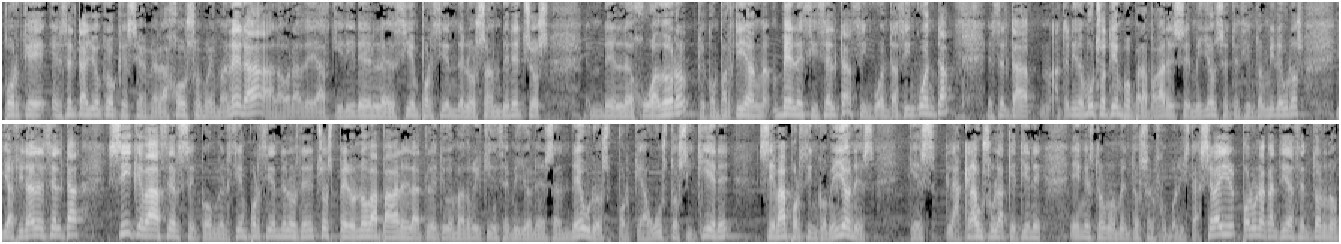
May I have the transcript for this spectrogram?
porque el Celta yo creo que se relajó sobremanera a la hora de adquirir el 100% de los derechos del jugador que compartían Vélez y Celta, 50-50. El Celta ha tenido mucho tiempo para pagar ese millón setecientos mil euros y al final el Celta sí que va a hacerse con el 100% de los derechos, pero no va a pagar el Atlético de Madrid 15 millones de euros, porque Augusto si quiere se va por 5 millones, que es la cláusula que tiene tiene en estos momentos el futbolista. Se va a ir por una cantidad en torno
